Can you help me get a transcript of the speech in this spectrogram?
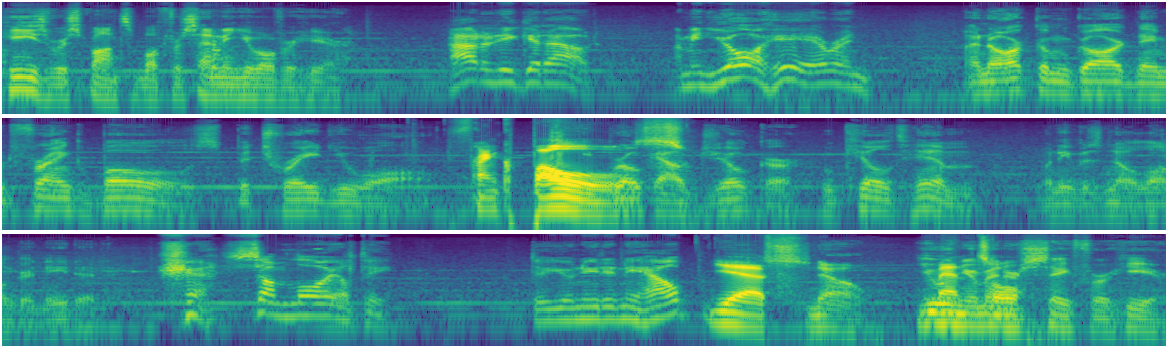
He's responsible for sending you over here. How did he get out? I mean, you're here and... An Arkham guard named Frank Bowles betrayed you all. Frank He Bowles. broke out Joker, who killed him when he was no longer needed. Some loyalty. Do you need any help? Yes. No. You and your men are safer here.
